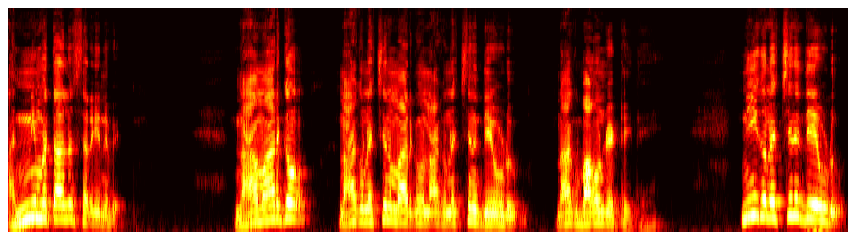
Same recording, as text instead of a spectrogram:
అన్ని మతాలు సరైనవే. నా మార్గం నాకు నచ్చిన మార్గం నాకు నచ్చిన దేవుడు నాకు బాగుండేట్టయితే నీకు నచ్చిన దేవుడు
